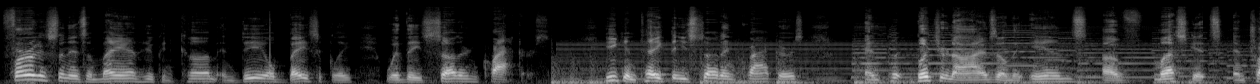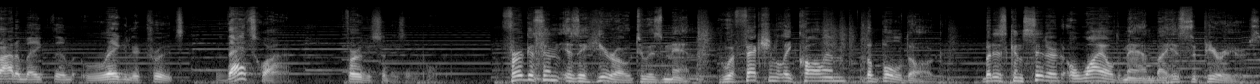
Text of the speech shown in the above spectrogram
Ferguson is a man who can come and deal basically with these southern crackers. He can take these southern crackers and put butcher knives on the ends of muskets and try to make them regular troops. That's why Ferguson is important. Ferguson is a hero to his men, who affectionately call him the Bulldog, but is considered a wild man by his superiors.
